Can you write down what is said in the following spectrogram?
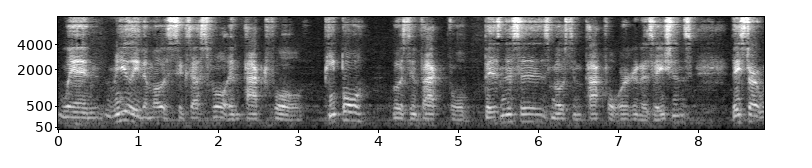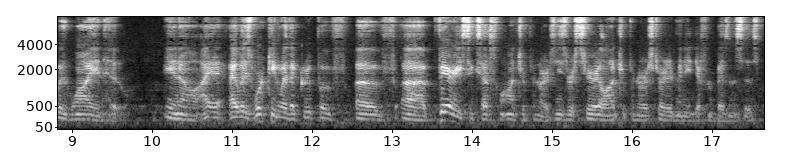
when really the most successful, impactful people, most impactful businesses, most impactful organizations, they start with why and who. You know, I, I was working with a group of, of uh, very successful entrepreneurs. These were serial entrepreneurs, started many different businesses.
